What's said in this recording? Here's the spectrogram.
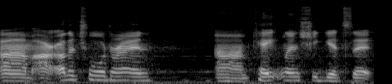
Um, our other children, um, Caitlin, she gets it.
